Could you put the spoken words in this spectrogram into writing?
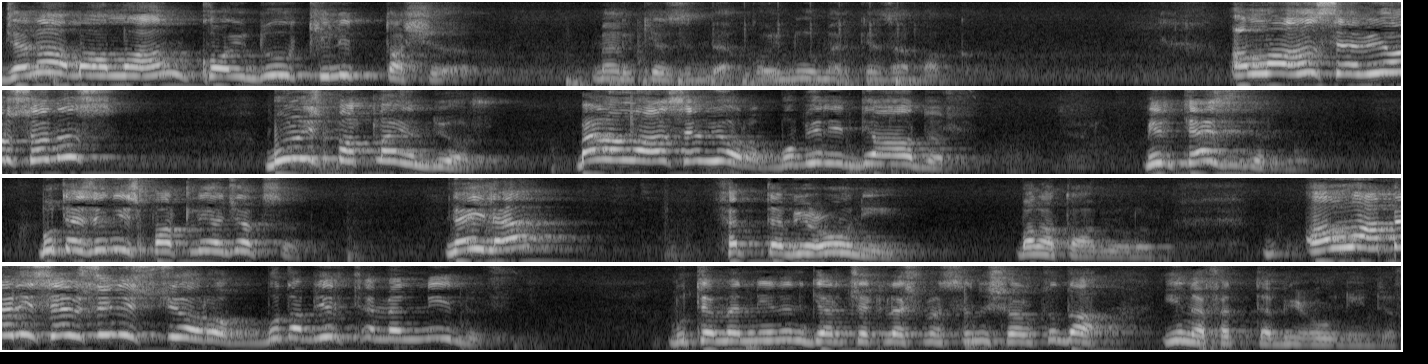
Cenab-ı Allah'ın koyduğu kilit taşı merkezinde, koyduğu merkeze bak. Allah'ı seviyorsanız bunu ispatlayın diyor. Ben Allah'ı seviyorum. Bu bir iddiadır. Bir tezdir bu. Bu tezini ispatlayacaksın. Neyle? Fettebi'uni. Bana tabi olun. Allah beni sevsin istiyorum. Bu da bir temennidir. Bu temenninin gerçekleşmesinin şartı da yine fettebi'unidir.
